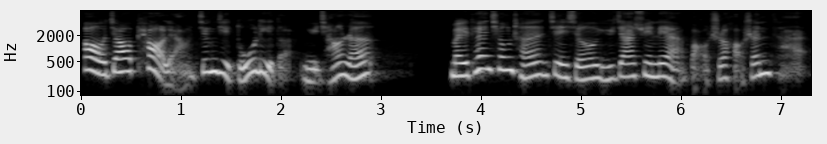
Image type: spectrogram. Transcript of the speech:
傲娇、漂亮、经济独立的女强人。每天清晨进行瑜伽训练，保持好身材。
